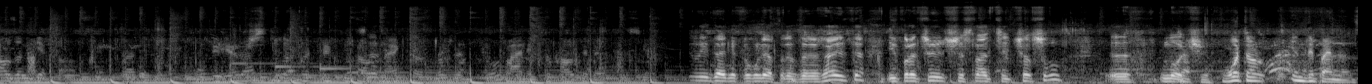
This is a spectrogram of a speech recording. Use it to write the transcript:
150,000 hectares. Did you hear that? 250,000 hectares planning to cultivate this year. Цілий день акумулятори заряджаються і працюють 16 часу е, ночі. Water independence.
